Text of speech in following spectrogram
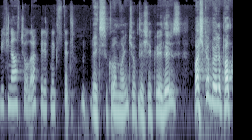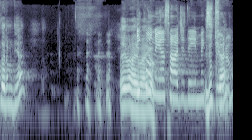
Bir finansçı olarak belirtmek istedim. Eksik olmayın. Çok teşekkür ederiz. Başka böyle patlarım diyen? Eyvah Bir eyvah yok. konuya sadece değinmek Lütfen, istiyorum.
